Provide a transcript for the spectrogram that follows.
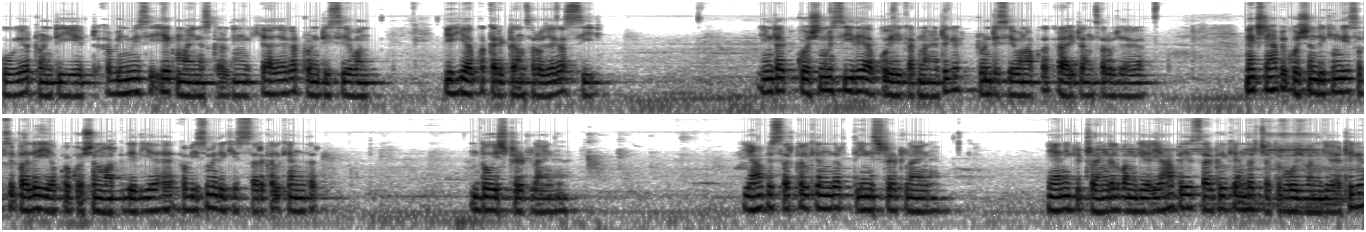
हो गया ट्वेंटी एट अब इनमें से एक माइनस कर देंगे, क्या आ जाएगा? ट्वेंटी सेवन यही आपका करेक्ट आंसर हो जाएगा सी इन टाइप क्वेश्चन में सीधे आपको यही करना है, ठीक है? ट्वेंटी सेवन आपका राइट आंसर हो जाएगा। नेक्स्ट यहाँ पे क्वेश्चन देखेंगे। सबसे पहले ही आपका क्वेश्चन मार्क दे दिया है। अब इसमें देखिए सर्कल के अंदर दो स्ट्रेट लाइन है। यहाँ पे सर्कल के अंदर तीन स्ट्रेट लाइन है। यानी कि ट्रायंगल बन गया। यहाँ पे सर्कल के अंदर चतुर्भुज बन गया है, ठीक है?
